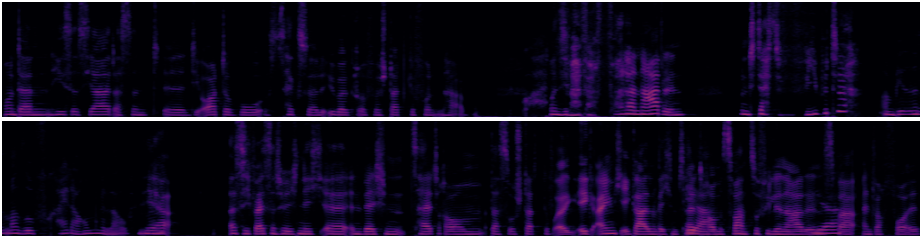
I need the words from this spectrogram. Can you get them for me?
Und dann hieß es ja, das sind äh, die Orte, wo sexuelle Übergriffe stattgefunden haben. Gott. Und sie war einfach voller Nadeln. Und ich dachte, wie bitte? Und wir sind immer so frei da rumgelaufen. Ne? Ja, also ich weiß natürlich nicht, äh, in welchem Zeitraum das so stattgefunden hat. Eigentlich egal in welchem Zeitraum. Ja. Es waren zu viele Nadeln. Ja. Es war einfach voll.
